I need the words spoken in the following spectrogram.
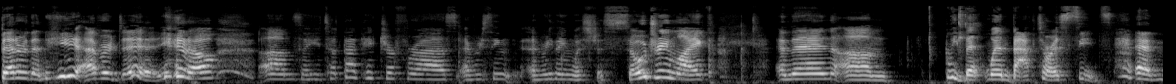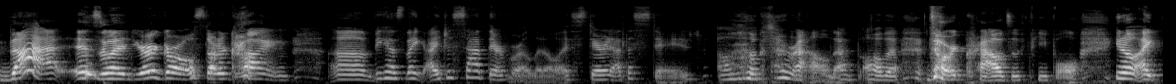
better than he ever did, you know? Um, so he took that picture for us. Everything, everything was just so dreamlike. And then, um, we went back to our seats. And that is when your girl started crying. Um, because like I just sat there for a little. I stared at the stage, I looked around at all the dark crowds of people. You know, I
